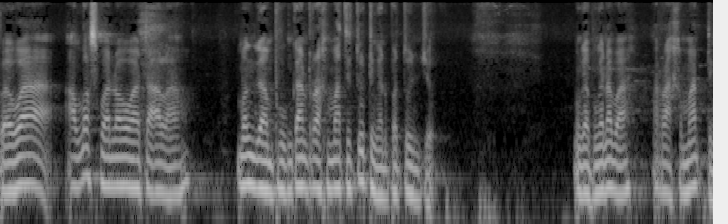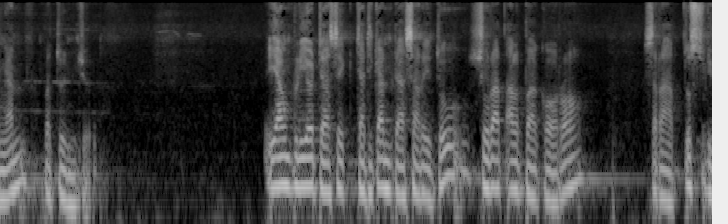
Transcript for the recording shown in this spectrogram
Bahwa Allah Subhanahu wa taala menggabungkan rahmat itu dengan petunjuk. Menggabungkan apa? rahmat dengan petunjuk. Yang beliau dasik, jadikan dasar itu surat Al-Baqarah 157.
